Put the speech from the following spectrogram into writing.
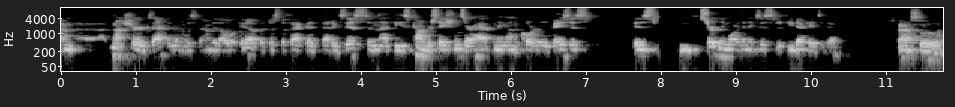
I'm, I'm not sure exactly when it was founded. I'll look it up, but just the fact that that exists and that these conversations are happening on a quarterly basis is certainly more than existed a few decades ago. Absolutely.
